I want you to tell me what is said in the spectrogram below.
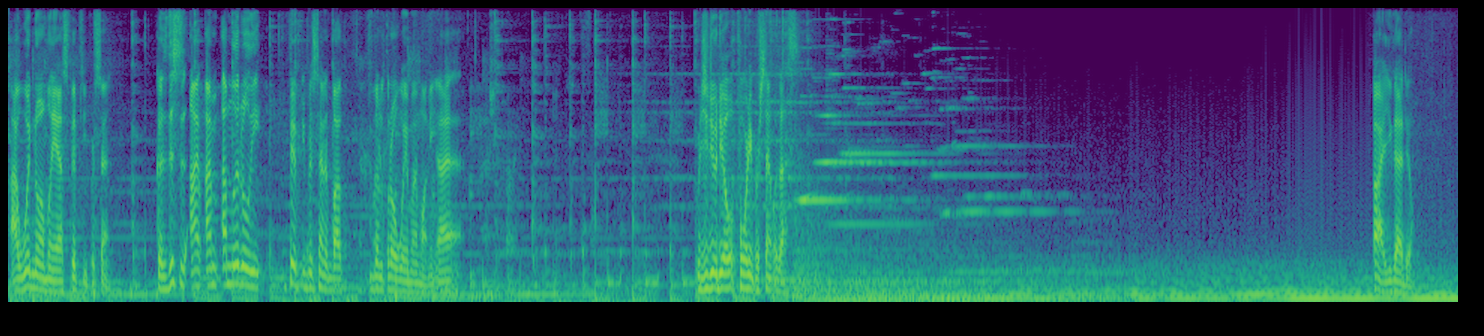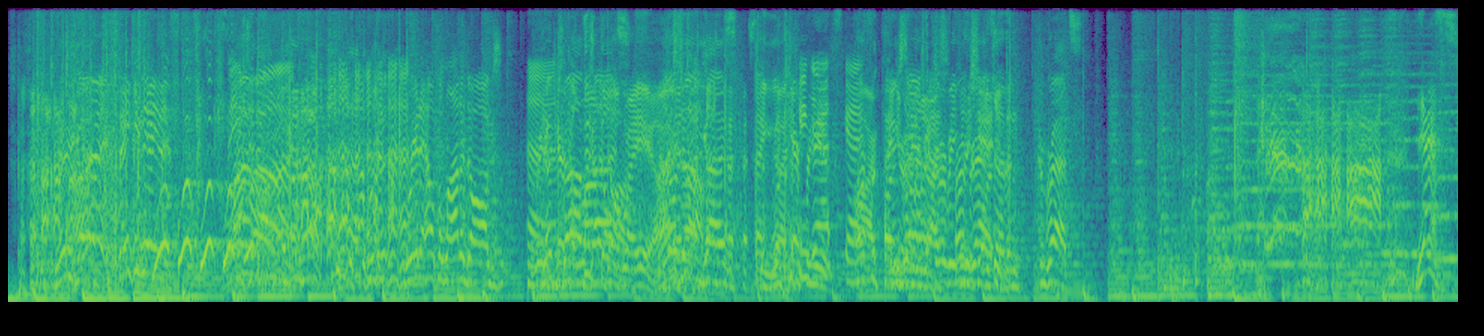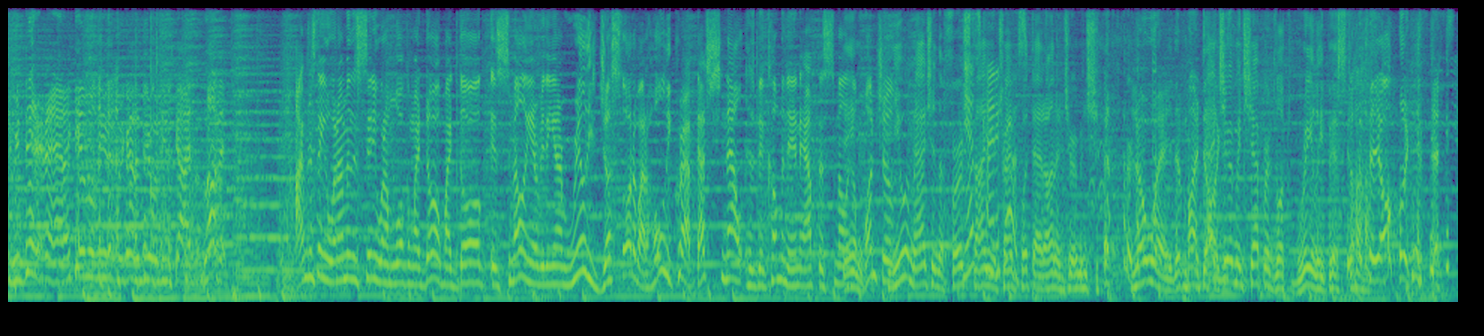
I would normally ask fifty percent, because this is. I'm. I'm, I'm literally fifty percent about going to throw away my money. I, Would you do a deal with 40% with us? all right, you got a deal. There you go. Thank you, David. we're, gonna, we're gonna help a lot of dogs. We're gonna care a job, lot of guys. dogs. right here. all Well right? done, guys. Thank you guys. Care for you. Congrats, guys. Perfect thank you so much, guys. Kirby. Perfect. Congrats, Evan. Congrats. Yes, we did it, man. I can't believe it. We got to deal with these guys. Love it. I'm just thinking when I'm in the city, when I'm walking my dog, my dog is smelling everything, and I really just thought about, holy crap, that snout has been coming in after smelling Daymond, a bunch of. Can you imagine the first Yeah, time you kinda try and put that on a German Shepherd? No way that my dog That is- German Shepherd looked really pissed off. They all look pissed.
